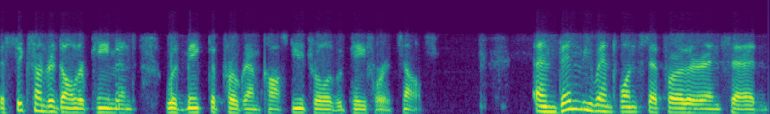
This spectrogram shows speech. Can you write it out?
a $600 payment would make the program cost neutral. It would pay for itself. And then we went one step further and said,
